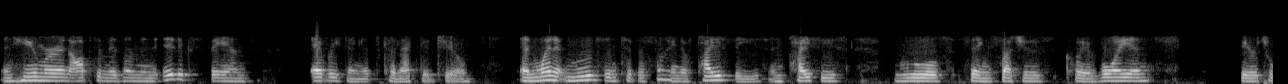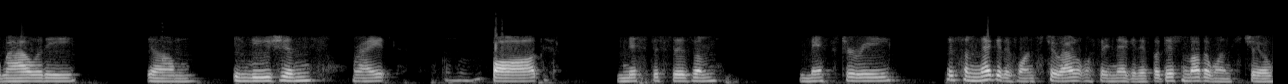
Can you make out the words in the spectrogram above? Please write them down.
And humor and optimism, and it expands everything it's connected to. And when it moves into the sign of Pisces, and Pisces rules things such as clairvoyance, spirituality, um, illusions, right? Mm-hmm. Fog, mysticism, mystery. There's some negative ones too. I don't want to say negative, but there's some other ones too.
